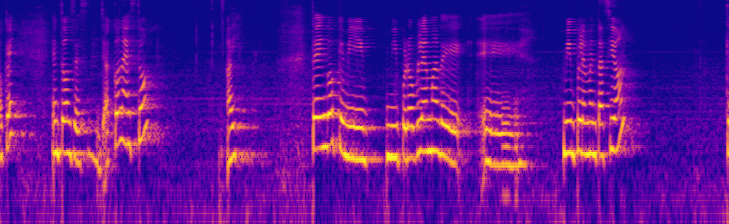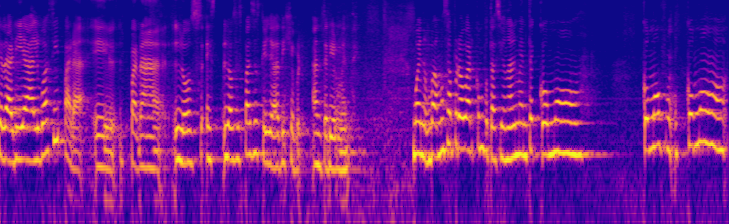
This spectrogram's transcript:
¿Ok? Entonces, ya con esto, ay, tengo que mi, mi problema de... Eh, mi implementación quedaría algo así para, para los, los, espacios que ya dije anteriormente. Bueno, vamos a probar computacionalmente cómo, cómo, cómo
